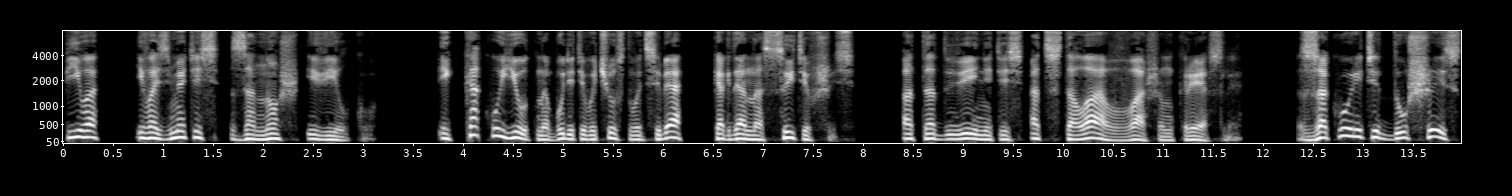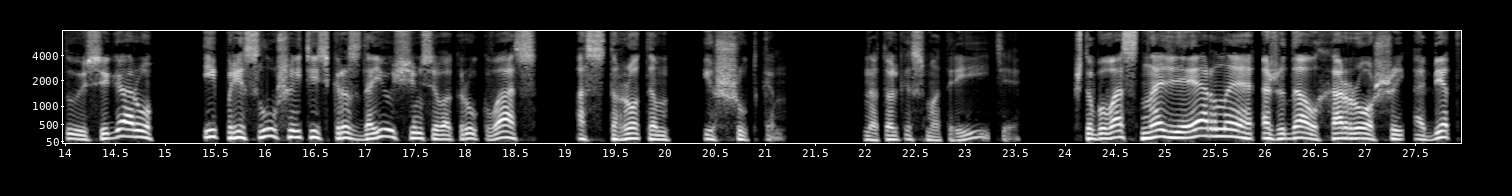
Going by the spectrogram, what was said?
пива и возьметесь за нож и вилку. И как уютно будете вы чувствовать себя, когда, насытившись, отодвинетесь от стола в вашем кресле, закурите душистую сигару и прислушаетесь к раздающимся вокруг вас остротам и шуткам. Но только смотрите, чтобы вас, наверное, ожидал хороший обед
